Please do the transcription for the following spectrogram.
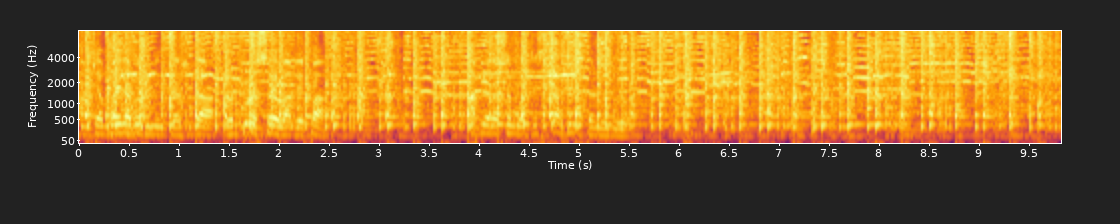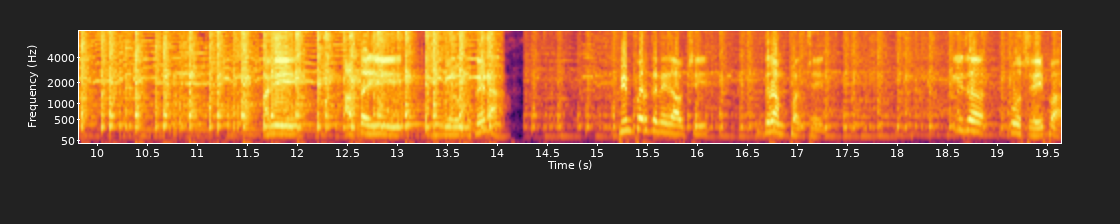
आमच्या महिला भगिनींचा सुद्धा भरपूर सहभाग आहे पा आपल्याला समोर दिसत असेल तर व्हिडिओ. आणि आता ही जी मिरवणूक आहे ना पिंपरकणे गावची ग्रामपंचायत. इथं पोचले पा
